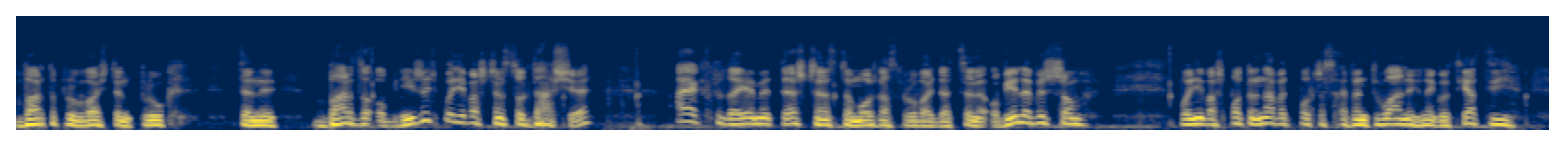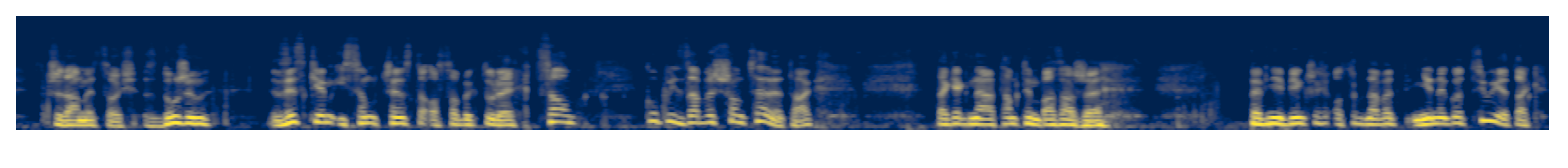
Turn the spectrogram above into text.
warto próbować ten próg ceny bardzo obniżyć, ponieważ często da się, a jak sprzedajemy też często można spróbować dać cenę o wiele wyższą, ponieważ potem nawet podczas ewentualnych negocjacji sprzedamy coś z dużym zyskiem i są często osoby, które chcą kupić za wyższą cenę, tak? Tak jak na tamtym bazarze pewnie większość osób nawet nie negocjuje tak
